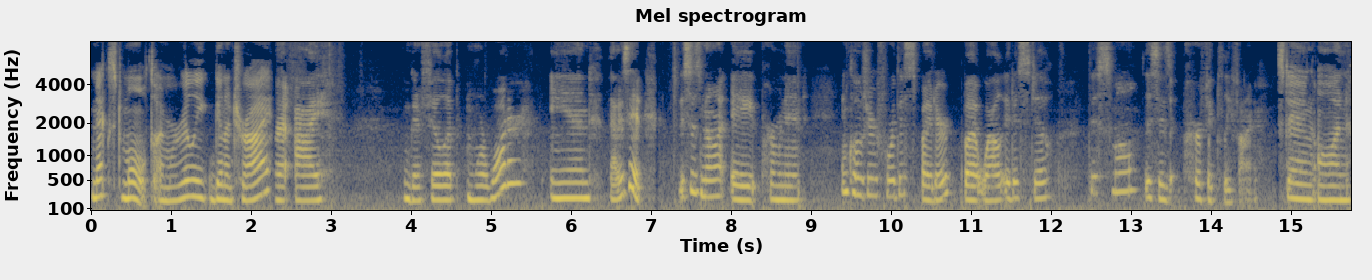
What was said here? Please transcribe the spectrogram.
next molt I'm really gonna try. But I am gonna fill up more water and that is it. This is not a permanent enclosure for this spider, but while it is still this small, this is perfectly fine. Staying on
